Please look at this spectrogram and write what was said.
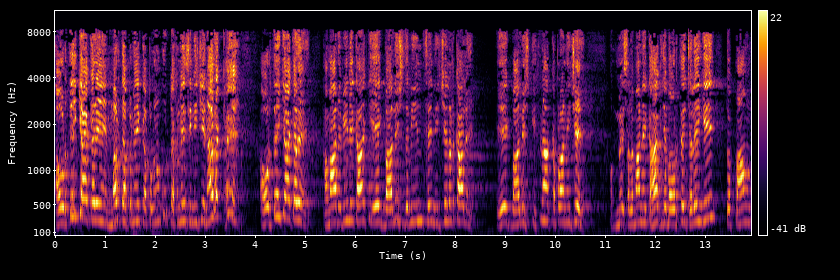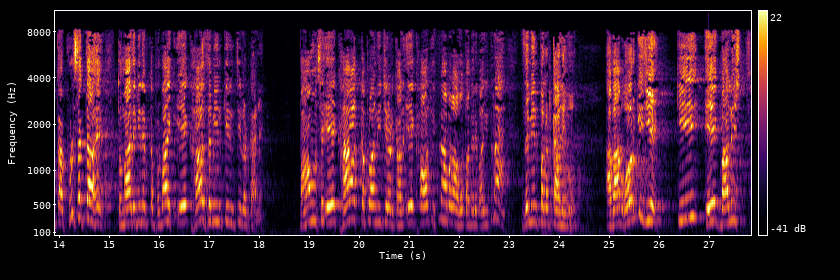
عورتیں کیا کریں؟ مرد اپنے کپڑوں کو ٹکنے سے نیچے نہ رکھیں۔ عورتیں کیا کریں؟ ہمارے نبی نے کہا کہ ایک بالش زمین سے نیچے لٹکا لیں۔ ایک بالش اتنا کپڑا نیچے۔ اب سلمہ نے کہا کہ جب عورتیں چلیں گی تو پاؤں ان کا کھل سکتا ہے۔ تو ہمارے بھی نے فرمایا کہ ایک ہاتھ زمین کے نیچے لٹکا لیں۔ پاؤں سے ایک ہاتھ کپڑا نیچے لٹکا لیں ایک ہاتھ اتنا بڑا ہوتا میرے بھائی، اتنا زمین پر لٹکا لیں وہ۔ اب آپ غور کیجیے کہ ایک بالشت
